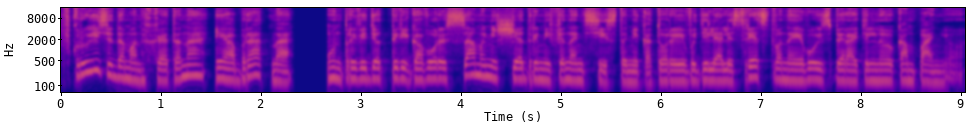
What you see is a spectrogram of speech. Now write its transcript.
В круизе до Манхэттена и обратно он проведет переговоры с самыми щедрыми финансистами, которые выделяли средства на его избирательную кампанию.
